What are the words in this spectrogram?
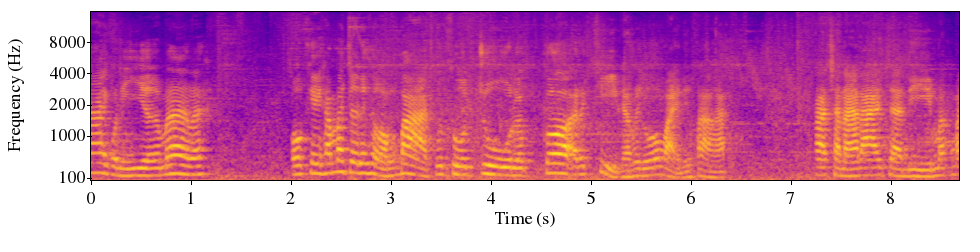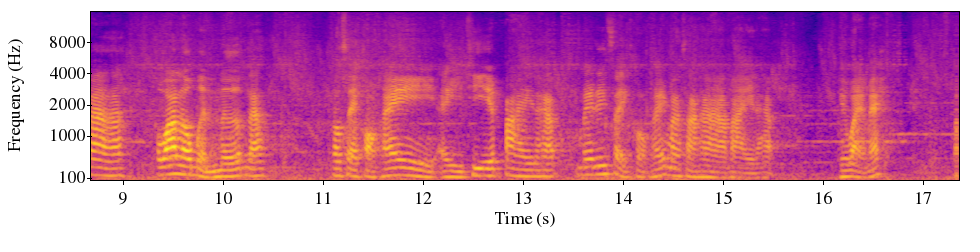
ง่ายกว่านี้เยอะมากนะ โอเคครับมาเจอในส่วนของบาทคุณซูจูแล้วก็อเล็กทีครับไม่รู้ว่าไหวหรือเปล่าครับถ้าชนะได้จะดีมากๆครับเพราะว่าเราเหมือนเนิร์ฟนะเราใส่ของให้ไอทีเอฟไปนะครับ ไม่ได้ใส่ของให้มาซาฮาไปนะครับโอเคไหวไหมไหว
